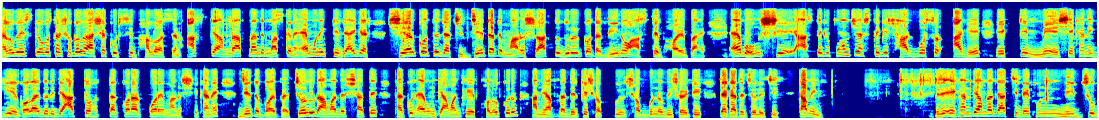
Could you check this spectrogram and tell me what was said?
হ্যালো গাইস কি অবস্থা সকলে? আশা করছি ভালো আছেন। আজকে আমরা আপনাদের মাঝখানে এমন একটি জায়গা শেয়ার করতে যাচ্ছি, যেটাতে মানুষ রাত তো দূরের কথা, দিনও আসতে ভয় পায়। এবং সে আজ থেকে পঞ্চাশ থেকে ষাট বছর আগে একটি মেয়ে সেখানে গিয়ে গলায় দড়ি দিয়ে আত্মহত্যা করার পরে মানুষ সেখানে যেতে ভয় পায়। চলুন আমাদের সাথে থাকুন এবং কি আমাকে ফলো করুন। আমি আপনাদেরকে সব, সম্পূর্ণ বিষয়টি দেখাতে চলেছি। কামিং যে এখান দিয়ে আমরা যাচ্ছি, দেখুন নির্ঝুপ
